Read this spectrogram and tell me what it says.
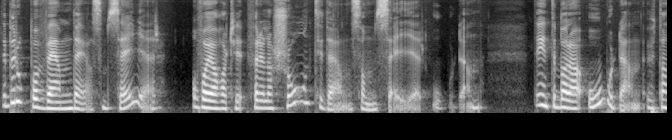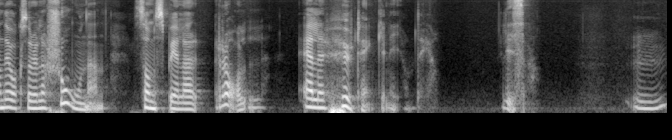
det beror på vem det är som säger och vad jag har till, för relation till den som säger orden. Det är inte bara orden, utan det är också relationen som spelar roll. Eller hur tänker ni om det? Lisa? Mm.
